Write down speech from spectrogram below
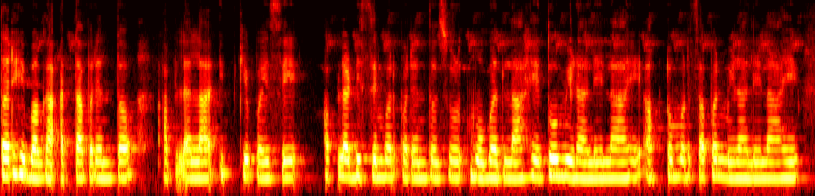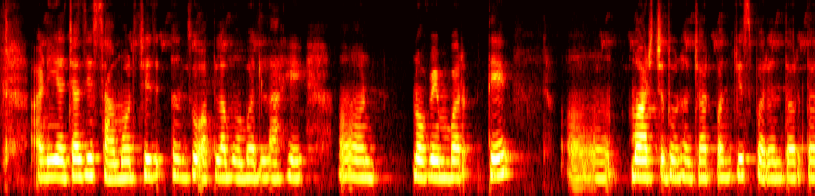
तर हे बघा आत्तापर्यंत आपल्याला इतके पैसे आपला डिसेंबरपर्यंत जो मोबदला आहे तो मिळालेला आहे ऑक्टोबरचा पण मिळालेला आहे. आणि याच्या जे सामोरचे जो आपला मोबदला आहे नोव्हेंबर ते मार्च दोन हजार पंचवीसपर्यंत तर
